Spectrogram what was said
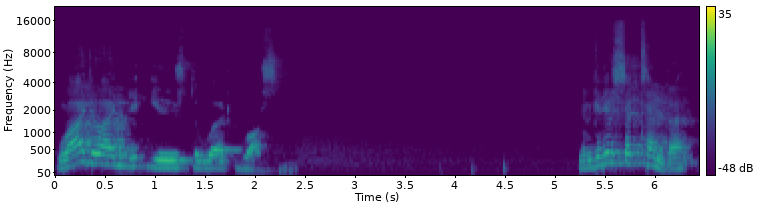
Why do I use the word was? In the beginning of September,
